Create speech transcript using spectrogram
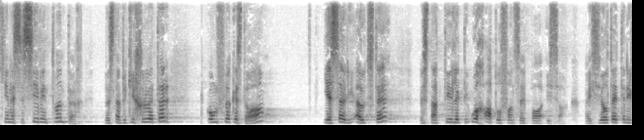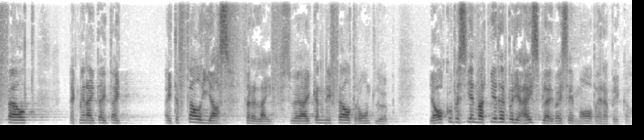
Genesis 27, dis nou 'n bietjie groter. Die konflik is daar. Esau die oudste is natuurlik die oogappel van sy pa Isak. Hy's heeltyd in die veld. Ek meen hy hy hy hy het 'n veljas vir 'n lyf, so hy kan in die veld rondloop. Jakob is een wat eerder by die huis bly by sy ma by Rebekka.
